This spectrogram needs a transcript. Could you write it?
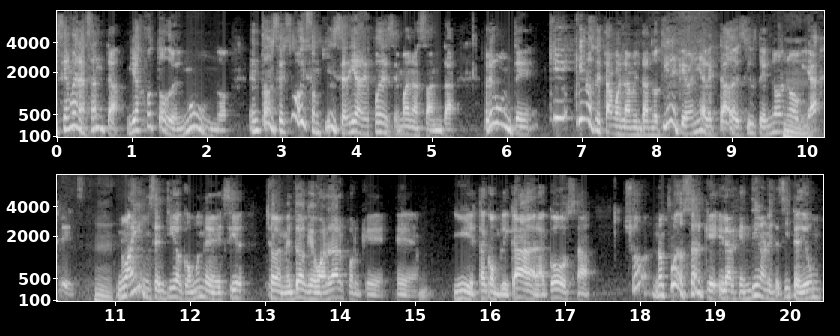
Semana Santa viajó todo el mundo. Entonces, hoy son 15 días después de Semana Santa. Pregunte, ¿qué, nos estamos lamentando? ¿Tiene que venir al Estado a decirte no, no mm. viajes? Mm. No hay un sentido común de decir, yo me tengo que guardar porque eh, y está complicada la cosa. Yo no puedo ser que el argentino necesite de un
